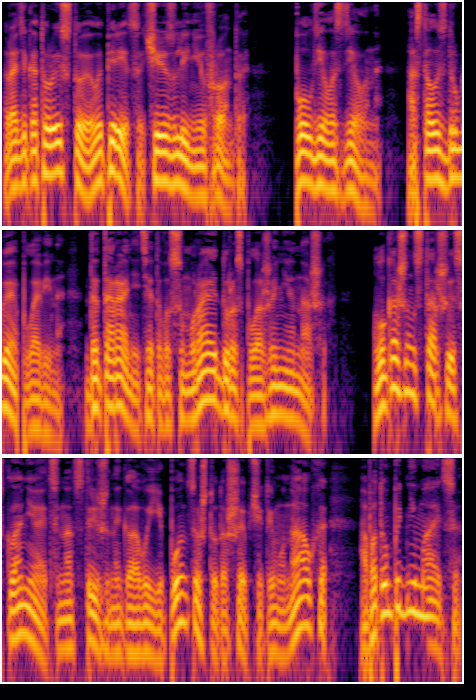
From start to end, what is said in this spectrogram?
ради которой стоило переться через линию фронта. Полдела сделано. Осталась другая половина — дотаранить этого самурая до расположения наших. Лукашин-старший склоняется над стриженной головой японца, что-то шепчет ему на ухо, а потом поднимается.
